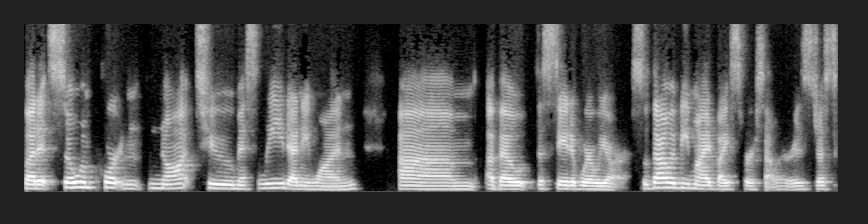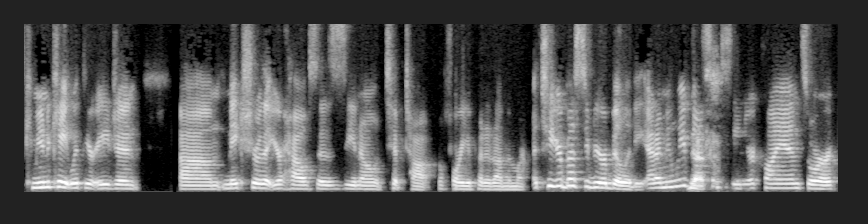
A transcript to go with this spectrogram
but it's so important not to mislead anyone um, about the state of where we are. So that would be my advice for a seller is just communicate with your agent um, make sure that your house is you know tip top before you put it on the market to your best of your ability. And i mean we've yes. got some senior clients or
